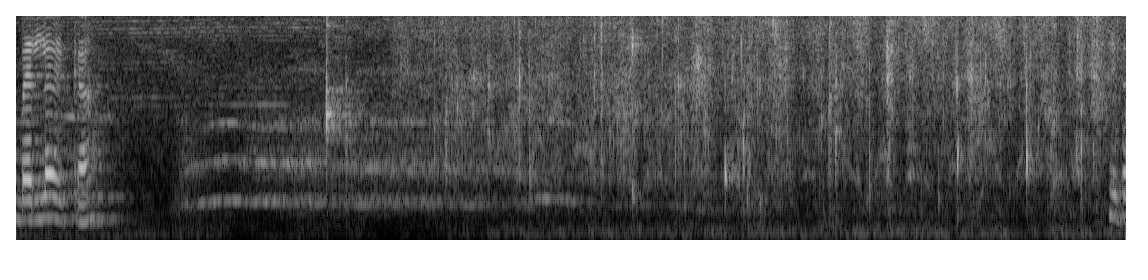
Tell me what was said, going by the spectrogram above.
വെള്ളം ഒഴിക്കാം. ഇത്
